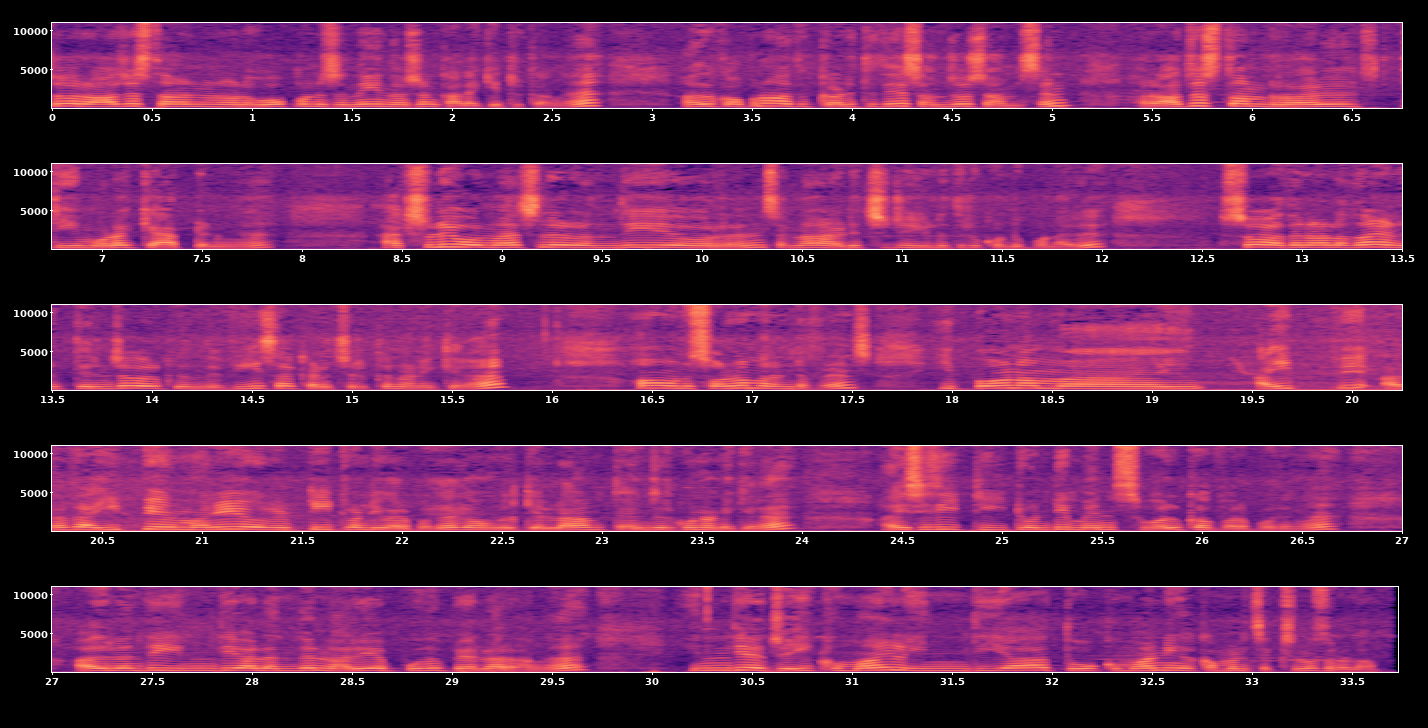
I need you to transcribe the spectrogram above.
ஸோ ராஜஸ்தானோட ஓப்பனர்ஸ் வந்து இந்த வருஷம் கலக்கிட்டு இருக்காங்க அதுக்கப்புறம் அதுக்கு அடுத்ததே சஞ்சோ சாம்சன். ராஜஸ்தான் ராயல்ஸ் டீமோட கேப்டனுங்க ஆக்சுவலி ஒரு மேட்ச்சில் வந்து ஒரு ரன்ஸ் எல்லாம் அடிச்சுட்டு இழுத்துட்டு கொண்டு போனார். ஸோ அதனால தான் எனக்கு தெரிஞ்ச அவருக்கு இந்த வீசா கிடச்சிருக்குன்னு நினைக்கிறேன். ஆ ஒன்று சொல்ல மறந்துட்டேன் ஃப்ரெண்ட்ஸ் இப்போ நம்ம ஐபி அதாவது ஐபிஎல் மாதிரி ஒரு டி ட்வெண்ட்டி வரப்போகுது. அது உங்களுக்கு எல்லாம் தெரிஞ்சிருக்கும்னு நினைக்கிறேன். ICC T twenty men's world cup வரப்போகுதுங்க. அதுலேருந்து இந்தியாவிலேருந்து நிறைய புது பேர்லாம் வராங்க இந்தியா ஜெயிக்குமா இல்லை இந்தியா தோக்குமான்னு நீங்கள் கமெண்ட் செக்ஷனில் சொல்லலாம்.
